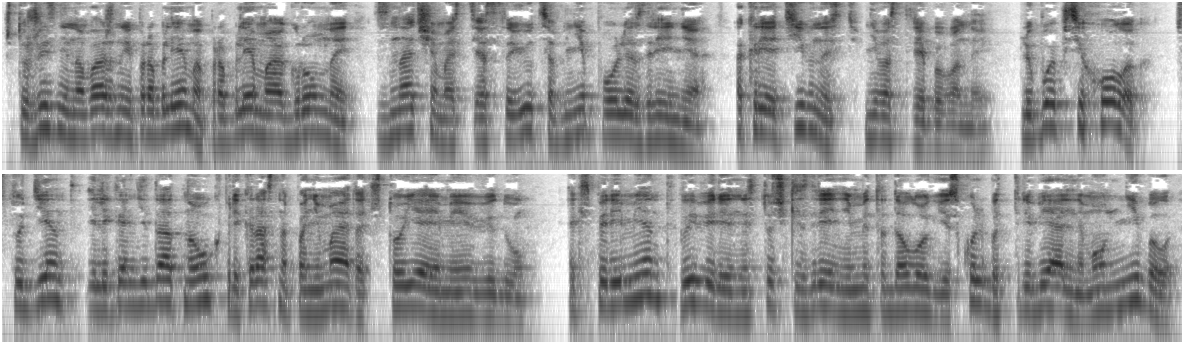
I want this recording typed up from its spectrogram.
что жизненно важные проблемы, проблемы огромной значимости остаются вне поля зрения, а креативность – невостребованной. Любой психолог, студент или кандидат наук прекрасно понимает, что я имею в виду. Эксперимент, выверенный с точки зрения методологии, сколь бы тривиальным он ни был,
